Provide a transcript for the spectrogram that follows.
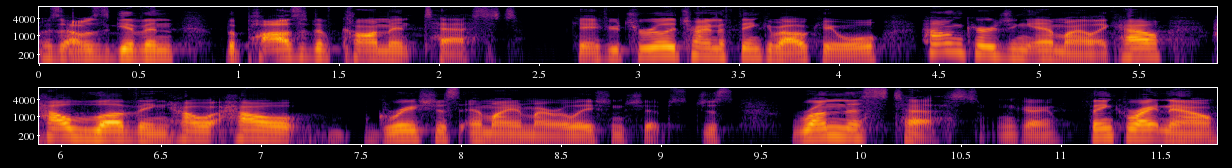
was I was given the positive comment test. Okay, if you're really trying to think about, okay, well, how encouraging am I? Like, how, how loving, how, how gracious am I in my relationships? Just run this test, okay? Think right now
